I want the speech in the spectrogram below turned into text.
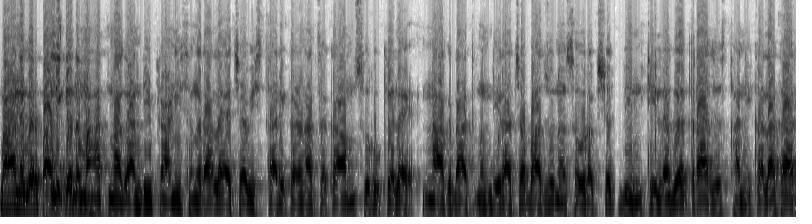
महानगरपालिकेनं महात्मा गांधी प्राणी संग्रहालयाच्या विस्तारीकरणाचं काम सुरू केलंय. नागनाथ मंदिराच्या बाजूनं संरक्षक भिंतीलगत राजस्थानी कलाकार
